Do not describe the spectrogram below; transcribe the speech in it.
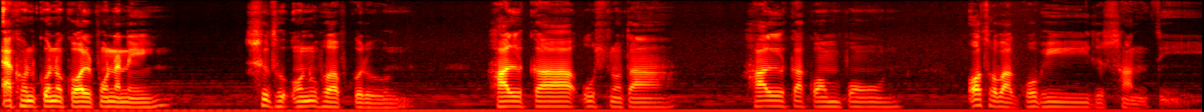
এখন কোনো কল্পনা নেই, শুধু অনুভব করুন। হালকা উষ্ণতা হালকা কম্পন অথবা গভীর শান্তি।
